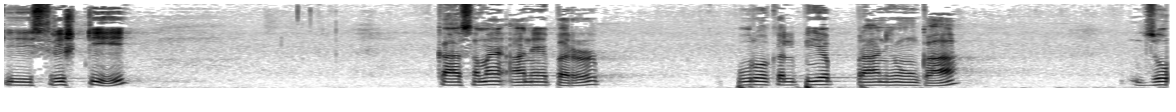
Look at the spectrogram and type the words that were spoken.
कि सृष्टि का समय आने पर पूर्वकल्पीय प्राणियों का जो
